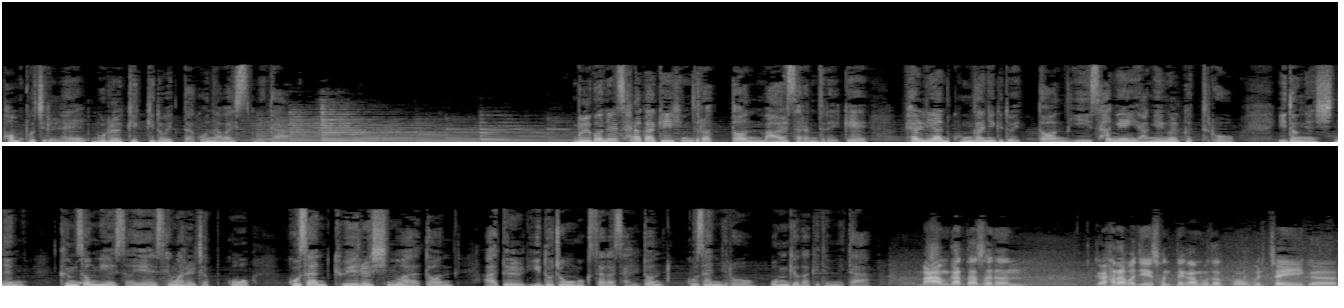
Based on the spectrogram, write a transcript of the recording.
펌프질을 해 물을 깃기도 했다고 나와 있습니다. 물건을 살아가기 힘들었던 마을 사람들에게 편리한 공간이기도 했던 이 상해 양행을 끝으로 이덕년 씨는 금성리에서의 생활을 접고 고산 교회를 심우하던 아들 이도종 목사가 살던 고산리로 옮겨가게 됩니다. 마음 같아서는 그 할아버지 손때가 묻었고 우리 저희 그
